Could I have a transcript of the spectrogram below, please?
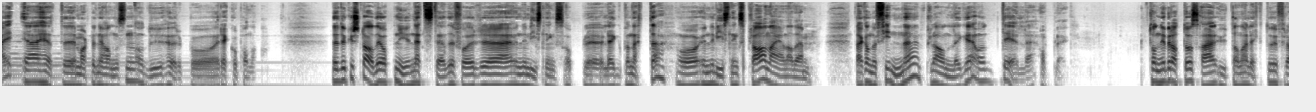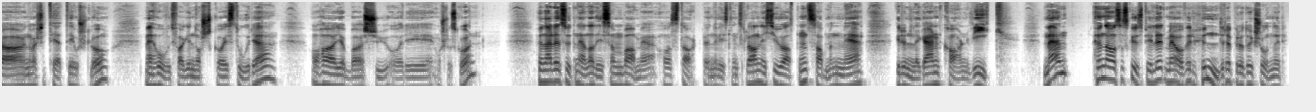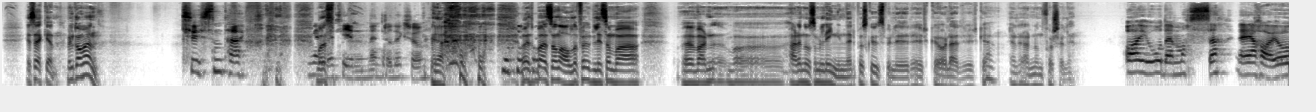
Hei, jeg heter Martin Johannessen, og du hører på Rekk opp hånda. Det dukker stadig opp nye nettsteder for eh, undervisningsopplegg på nettet, og Undervisningsplan er en av dem. Der kan du finne, planlegge og dele opplegg. Tonje Brattås er utdanna lektor fra Universitetet i Oslo med hovedfag i norsk og historie, og har jobba sju år i Oslo-skolen. Hun er dessuten en av de som var med å starte Undervisningsplan i 2018 sammen med grunnleggeren Karen Vik. Men hun er også skuespiller med over 100 produksjoner i sekken. Velkommen! Tusen takk. Veldig fin introduksjon. Ja. Bare sånn aller liksom, hva, hva, Er det noe som ligner på skuespilleryrket og læreryrket, eller er det noen forskjeller? Å jo, det er masse. Jeg har jo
